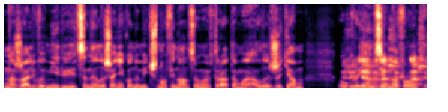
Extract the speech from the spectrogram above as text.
на жаль, вимірюється не лише економічно фінансовими втратами, але життям українців наших, на фронті.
